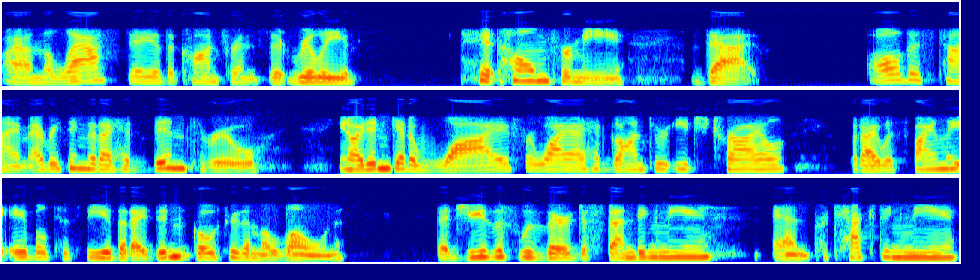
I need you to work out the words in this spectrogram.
on the last day of the conference, it really hit home for me that all this time, everything that I had been through, you know, I didn't get a why for why I had gone through each trial, but I was finally able to see that I didn't go through them alone, that Jesus was there defending me and protecting me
